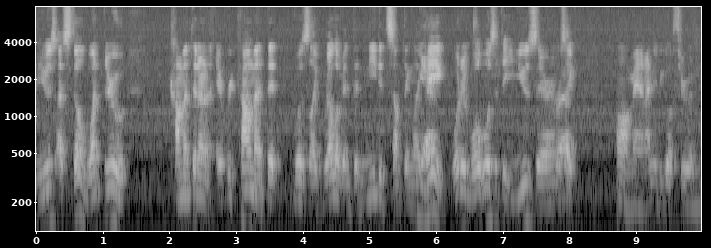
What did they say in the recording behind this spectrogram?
views. I still went through, commented on every comment that was like relevant that needed something. Like, Yeah. hey, what did, what was it that you used there? And it was like, oh man, I need to go through and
